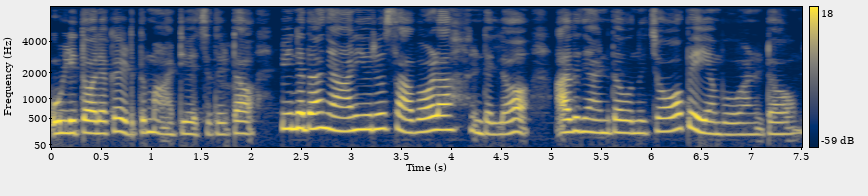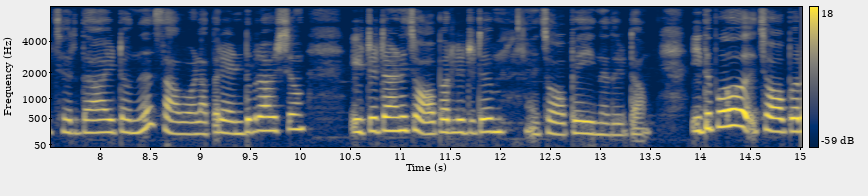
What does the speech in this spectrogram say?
ഉള്ളിത്തോലൊക്കെ എടുത്ത് മാറ്റി വെച്ചത് കേട്ടോ പിന്നെ ഇതാ ഞാൻ ഈ ഒരു സവോള ഉണ്ടല്ലോ അത് ഞാനിതാ ഒന്ന് ചോപ്പ് ചെയ്യാൻ പോവാണ് കേട്ടോ ചെറുതായിട്ടൊന്ന് സവോള അപ്പോൾ രണ്ട് പ്രാവശ്യം ഇട്ടിട്ടാണ് ചോപ്പറിലിട്ടിട്ട് ചോപ്പ് ചെയ്യുന്നത് കേട്ടോ ഇതിപ്പോൾ ചോപ്പർ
